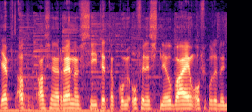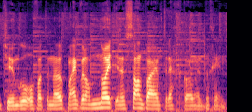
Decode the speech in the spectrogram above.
je hebt altijd, als je een renner ziet, dan kom je of in een sneeuwbiome, of je komt in de jungle, of wat dan ook. Maar ik ben nog nooit in een zandbiome terechtgekomen in het begin.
